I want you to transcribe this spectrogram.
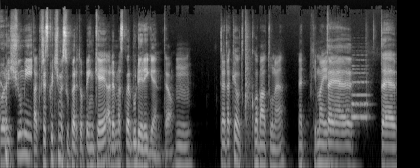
bory šumí. Tak přeskočíme super topinky a jdeme na skladbu Dirigent, jo. Hmm. To je taky od Klobátu, ne? ne ti mají To je, to je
